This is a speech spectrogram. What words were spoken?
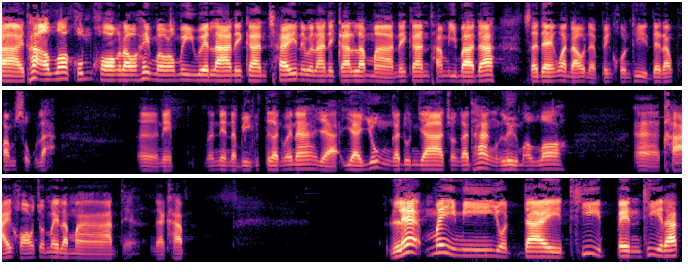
ราย ถ้าอัลลอฮ์คุ้มครองเราให้เรามีเวลาในการใช้ในเวลาในการละหมาดในการทำอิบาดะแสดงว่าเราเนี่ยเป็นคนที่ได้รับความสุขละเออเนี่ยเนี่ยนบีเตือนไว้นะ อย่าอย่ายุ่งกับดุนยาจนกระทั่งลืมอัลลอฮ์อ่าขายของจนไม่ละหมาดเนี่ยนะครับและไม่มีหยดใดที่เป็นที่รัก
